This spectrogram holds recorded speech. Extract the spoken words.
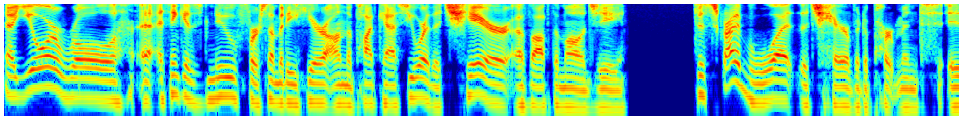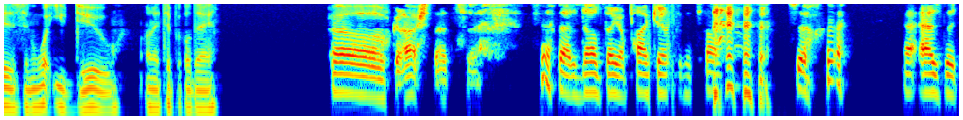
Now, your role, I think, is new for somebody here on the podcast. You are the chair of ophthalmology. Describe what the chair of a department is and what you do on a typical day. Oh gosh, that's uh, that'll take a podcast in itself. so, as the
